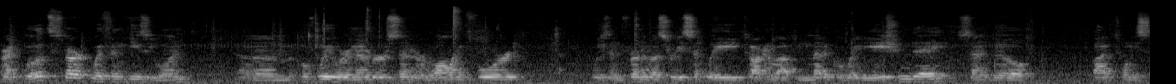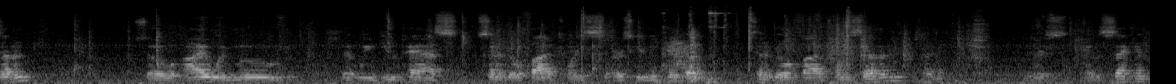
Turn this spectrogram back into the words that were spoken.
All right, well, let's start with an easy one. Um, Hopefully you remember Senator Wallingford was in front of us recently talking about Medical Radiation Day, Senate Bill 527. So I would move that we do pass Senate Bill 520, or excuse me, take up Senate Bill 527. There's, have a second,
